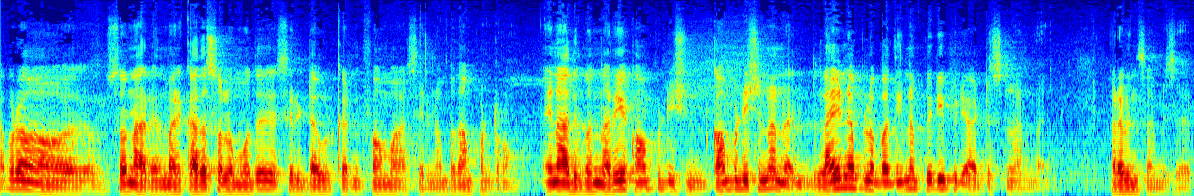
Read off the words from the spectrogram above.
அப்புறம் சொன்னார் இந்த மாதிரி கதை சொல்லும் போது சரி டவுட் கன்ஃபார்மாக சரி நம்ம தான் பண்ணுறோம் ஏன்னா அதுக்கு வந்து நிறைய காம்படிஷன் காம்படிஷனாக லைன் அப்பில் பார்த்தீங்கன்னா பெரிய பெரிய ஆர்டிஸ்ட்லாம் இருந்தாங்க. Arvind Swamy sir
